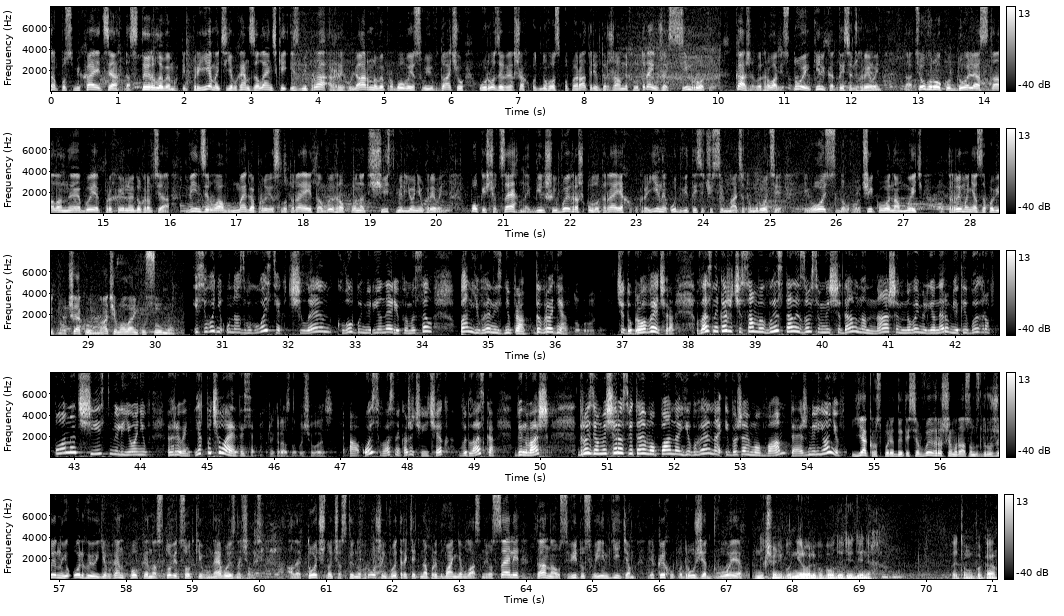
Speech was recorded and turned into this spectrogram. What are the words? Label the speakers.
Speaker 1: Людина посміхається настирливим. Підприємець Євген Зеленський із Дніпра регулярно випробовує свою вдачу у розіграшах одного з операторів державних лотерей вже сім років. Каже, вигравав тої кілька тисяч гривень. Та цього року доля стала неабияк прихильною до гравця. Він зірвав мегаприз лотереї та виграв понад 6 мільйонів гривень. Поки що це найбільший виграш у лотереях України у 2017 році. І ось довгоочікувана мить отримання заповітного чеку на чималеньку суму.
Speaker 2: І сьогодні у нас в гостях член клубу мільйонерів МСЛ пан Євген із Дніпра. Доброго дня.
Speaker 3: Доброго дня.
Speaker 2: Чи доброго вечора. Власне кажучи, саме ви стали зовсім нещодавно нашим новим мільйонером, який виграв понад 6 мільйонів гривень. Як почуваєтеся?
Speaker 3: Прекрасно почуваюся.
Speaker 2: А ось, власне кажучи, і чек. Будь ласка, він ваш. Друзі, ми ще раз вітаємо пана Євгена і бажаємо вам теж мільйонів.
Speaker 1: Як розпорядитися виграшем разом з дружиною Ольгою Євген поки на 100% не визначились. Але точно частину грошей витратять на придбання власної оселі та на освіту своїм дітям, яких у подружжя двоє.
Speaker 3: Ничего не планировали по поводу этих денег. Поэтому пока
